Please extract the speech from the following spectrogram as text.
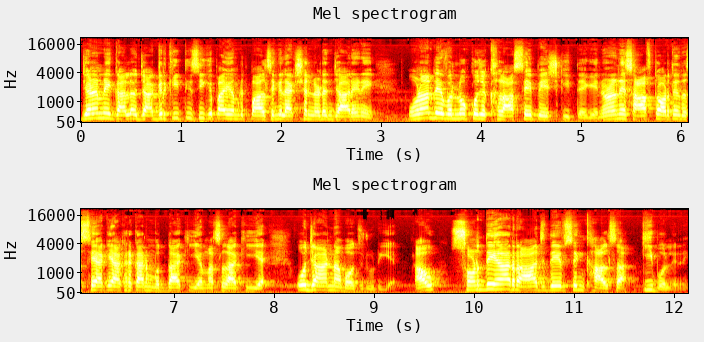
ਜਿਨ੍ਹਾਂ ਨੇ ਗੱਲ ਉਜਾਗਰ ਕੀਤੀ ਸੀ ਕਿ ਭਾਈ ਅੰਮ੍ਰਿਤਪਾਲ ਸਿੰਘ ਇਲੈਕਸ਼ਨ ਲੜਨ ਜਾ ਰਹੇ ਨੇ, ਉਹਨਾਂ ਦੇ ਵੱਲੋਂ ਕੁਝ ਖੁਲਾਸੇ ਪੇਸ਼ ਕੀਤੇ ਗਏ ਨੇ। ਉਹਨਾਂ ਨੇ ਸਾਫ਼ ਤੌਰ ਤੇ ਦੱਸਿਆ ਕਿ ਆਖਰਕਾਰ ਮੁੱਦਾ ਕੀ ਹੈ, ਮਸਲਾ ਕੀ ਹੈ, ਉਹ ਜਾਣਨਾ ਬਹੁਤ ਜ਼ਰੂਰੀ ਹੈ। ਆਓ ਸੁਣਦੇ ਹਾਂ ਰਾਜਦੇਵ ਸਿੰਘ ਖਾਲਸਾ ਕੀ ਬੋਲੇ ਨੇ।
